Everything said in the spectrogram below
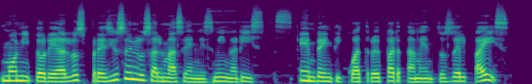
monitorea los precios en los almacenes minoristas en 24 departamentos del país.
